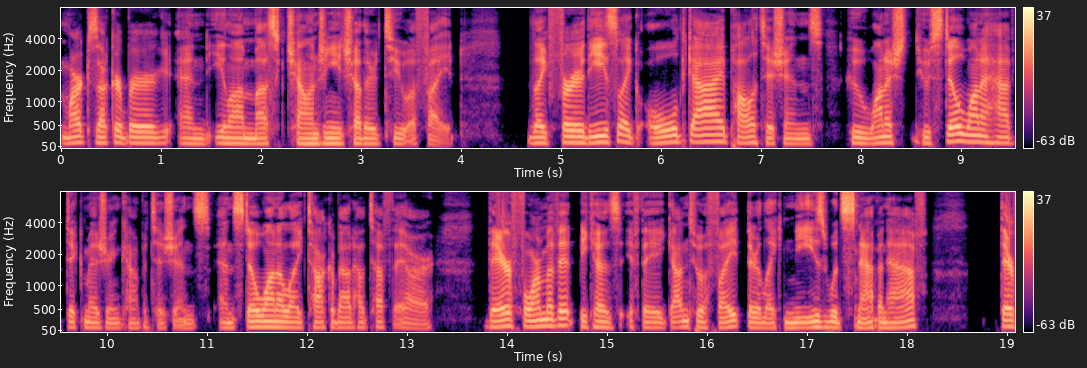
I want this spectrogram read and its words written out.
Mark Zuckerberg and Elon Musk challenging each other to a fight. Like for these like old guy politicians who want to, sh- who still want to have dick measuring competitions and still want to like talk about how tough they are. Their form of it, because if they got into a fight, their like knees would snap in half. Their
